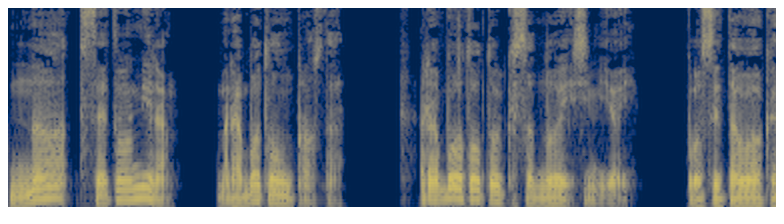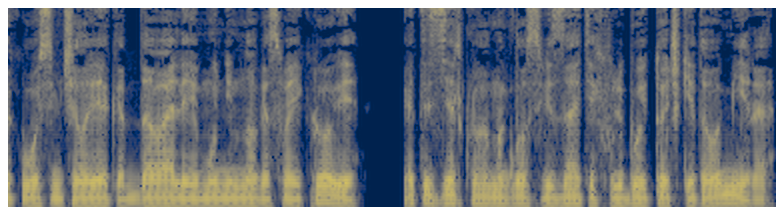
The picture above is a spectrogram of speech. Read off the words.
но с этого мира. Работал он просто. Работал только с одной семьей. После того, как восемь человек отдавали ему немного своей крови, это зеркало могло связать их в любой точке этого мира.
